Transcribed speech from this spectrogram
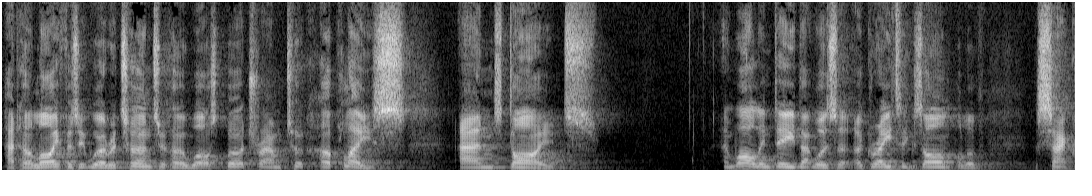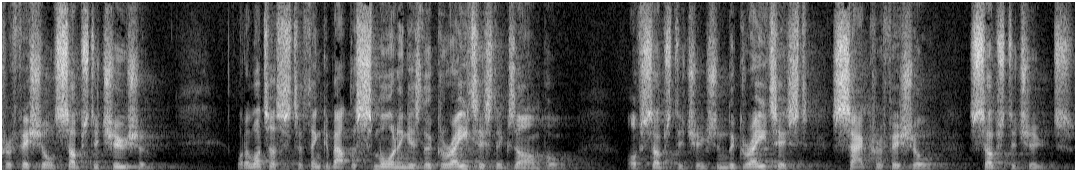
had her life, as it were, returned to her, whilst Beltrame took her place and died. And while indeed that was a great example of sacrificial substitution, what I want us to think about this morning is the greatest example of substitution, the greatest sacrificial substitute.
